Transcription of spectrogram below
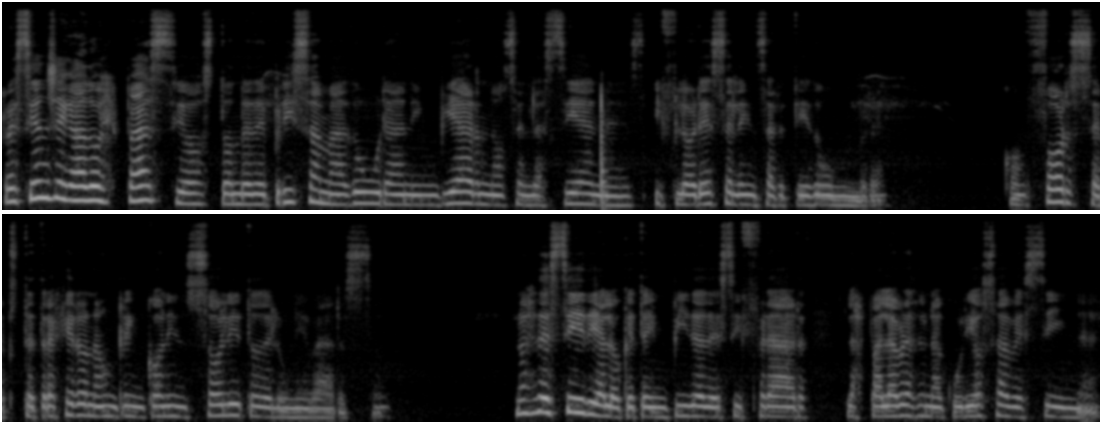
Recién llegado a espacios donde deprisa maduran inviernos en las sienes y florece la incertidumbre. Con forceps te trajeron a un rincón insólito del universo. No es desidia lo que te impide descifrar las palabras de una curiosa vecina,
